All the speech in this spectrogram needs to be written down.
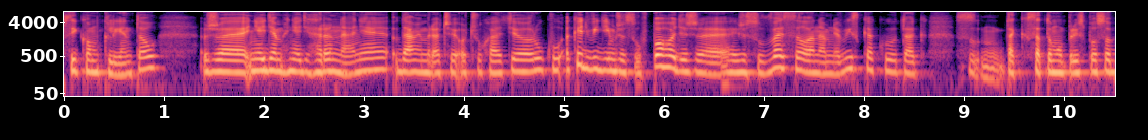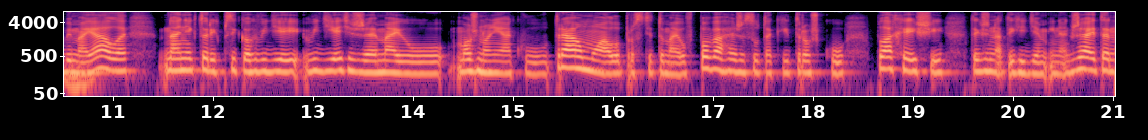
psíkom klientov, že nejdem hneď hrn na ne, dám im radšej očúchať e, ruku. A keď vidím, že sú v pohode, že, hej, že sú veselé, na mňa vyskakujú, tak, tak sa tomu prispôsobím aj ja, ale na niektorých psíkoch vidie, vidieť, že majú možno nejakú traumu alebo proste to majú v povahe, že sú takí trošku plachejší, takže na tých idem inak. Že aj ten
